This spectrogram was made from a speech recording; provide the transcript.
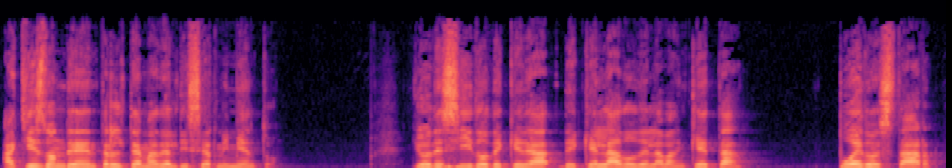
Aquí es donde entra el tema del discernimiento. Yo decido de qué, de qué lado de la banqueta puedo estar,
